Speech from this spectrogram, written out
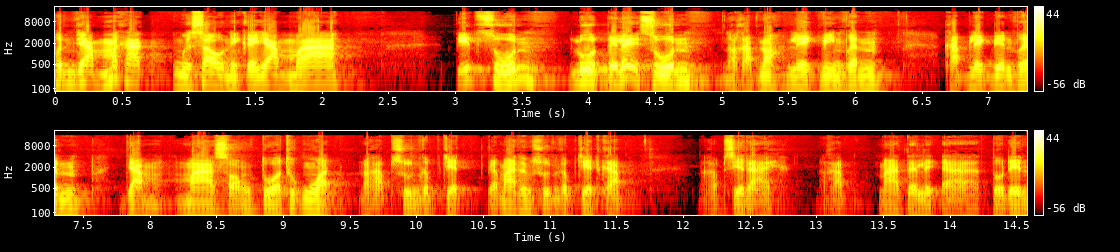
พิ่นยำมาคักมือเศร้านี่ก็ยำว่าติดศูนย์รูดไปเลยศูนย์นะครับเนาะเลขวิ่งเพิ่น ครับเลขเด่นเพิ่นย้ำมาสองตัวทุกงวดนะครับศูนย์กับเจ็ดก็มาถึงศูนย์กับเจ็ดครับนะครับเสียดายนะครับมาแต่เลขอ่าตัวเด่น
